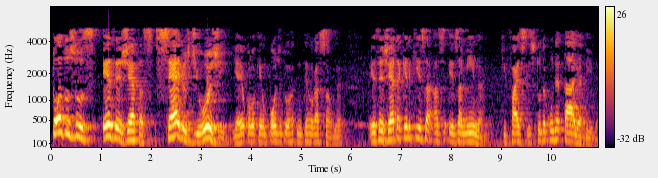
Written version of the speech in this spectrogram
Todos os exegetas sérios de hoje, e aí eu coloquei um ponto de interrogação, né? Exegeta é aquele que examina, que faz, estuda com detalhe a Bíblia.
